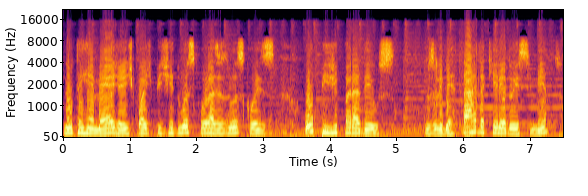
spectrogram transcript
não tem remédio, a gente pode pedir duas coisas, as duas coisas. Ou pedir para Deus nos libertar daquele adoecimento,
